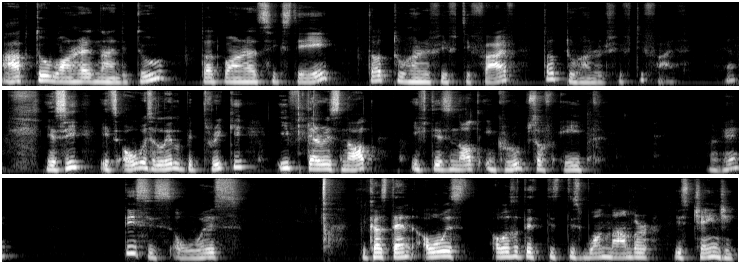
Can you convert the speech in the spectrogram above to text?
up to 192.168.255.255. Yeah. You see, it's always a little bit tricky if there is not, if this is not in groups of eight okay? This is always because then always also this, this, one number is changing.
